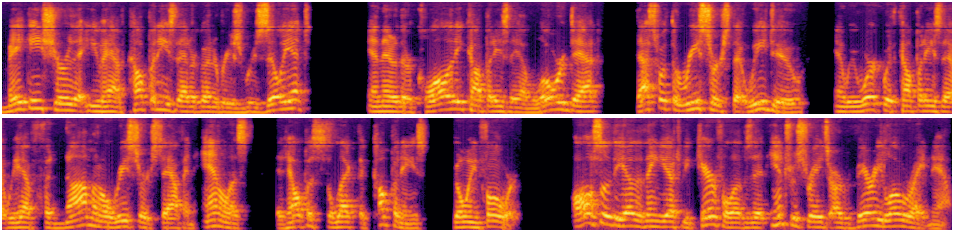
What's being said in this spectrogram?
making sure that you have companies that are going to be resilient and they're they're quality companies they have lower debt that's what the research that we do and we work with companies that we have phenomenal research staff and analysts that help us select the companies going forward also the other thing you have to be careful of is that interest rates are very low right now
